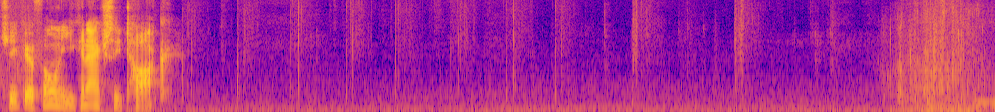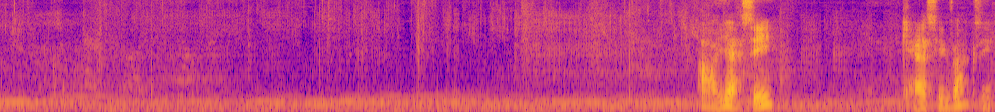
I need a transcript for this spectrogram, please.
Chica, if only you can actually talk. Oh, yeah, see? Cassie and Roxy.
